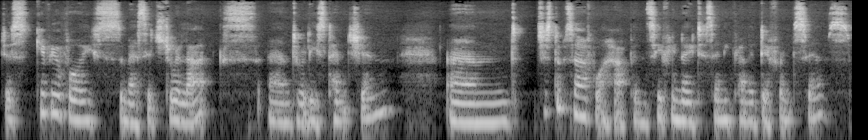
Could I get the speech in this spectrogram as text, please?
just give your voice a message to relax and to release tension and just observe what happens. See if you notice any kind of differences.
